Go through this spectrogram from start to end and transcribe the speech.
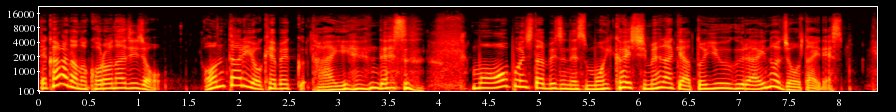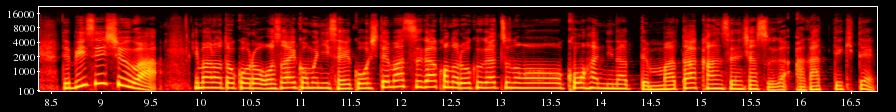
でカナダのコロナ事情。オンタリオ、ケベック、大変です。もうオープンしたビジネスもう一回閉めなきゃというぐらいの状態です。で、BC 州は今のところ抑え込むに成功してますが、この6月の後半になってまた感染者数が上がってきて、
